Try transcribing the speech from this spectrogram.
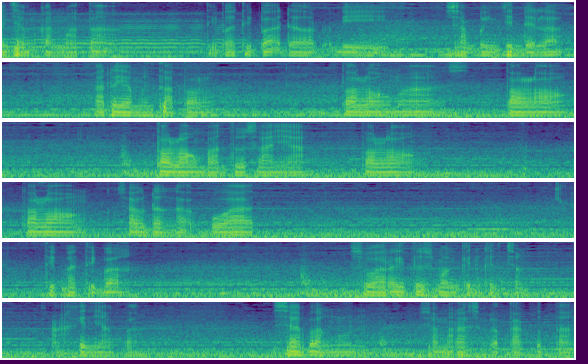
menjamkan mata. Tiba-tiba ada di samping jendela ada yang minta tolong. Tolong mas. Tolong. Tolong bantu saya tolong. Tolong saya udah nggak kuat. Tiba-tiba suara itu semakin kencang akhirnya apa? Saya bangun saya merasa ketakutan.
